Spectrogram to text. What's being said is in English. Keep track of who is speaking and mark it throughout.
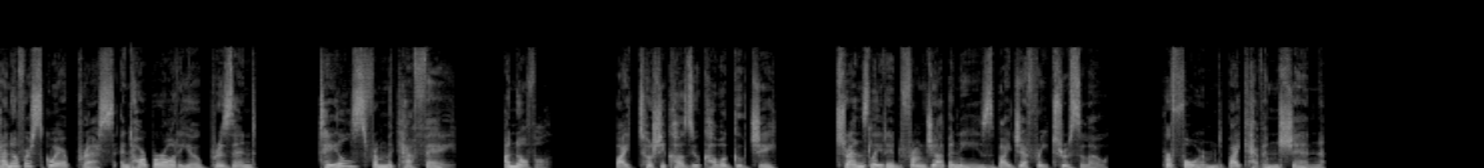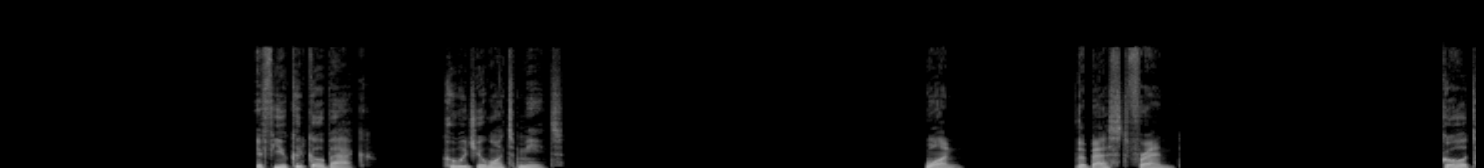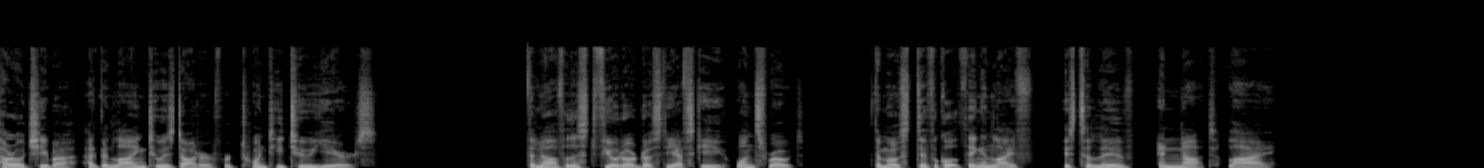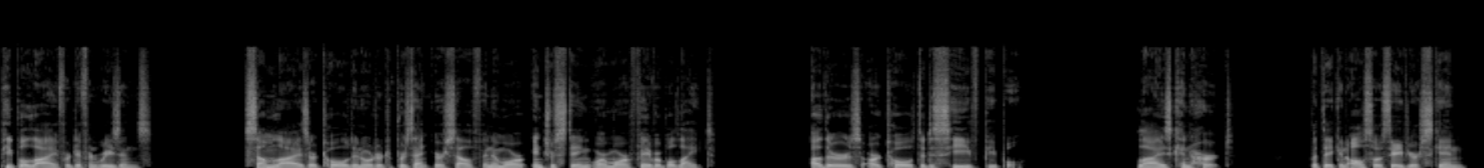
Speaker 1: Hanover Square Press and Harper Audio present Tales from the Cafe, a novel by Toshikazu Kawaguchi, translated from Japanese by Geoffrey Trousselot, performed by Kevin Shen.
Speaker 2: If you could go back, who would you want to meet? 1. The Best Friend Gotaro Chiba had been lying to his daughter for 22 years. The novelist Fyodor Dostoevsky once wrote, The most difficult thing in life is to live and not lie. People lie for different reasons. Some lies are told in order to present yourself in a more interesting or more favorable light. Others are told to deceive people. Lies can hurt, but they can also save your skin.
